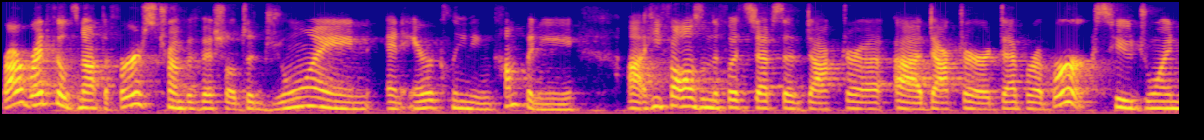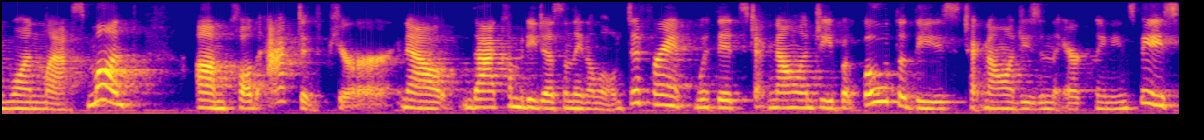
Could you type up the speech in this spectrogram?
Robert Redfield's not the first Trump official to join an air cleaning company. Uh, he follows in the footsteps of Dr. Uh, Dr. Deborah Birx, who joined one last month um, called Active Pure. Now, that company does something a little different with its technology, but both of these technologies in the air cleaning space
